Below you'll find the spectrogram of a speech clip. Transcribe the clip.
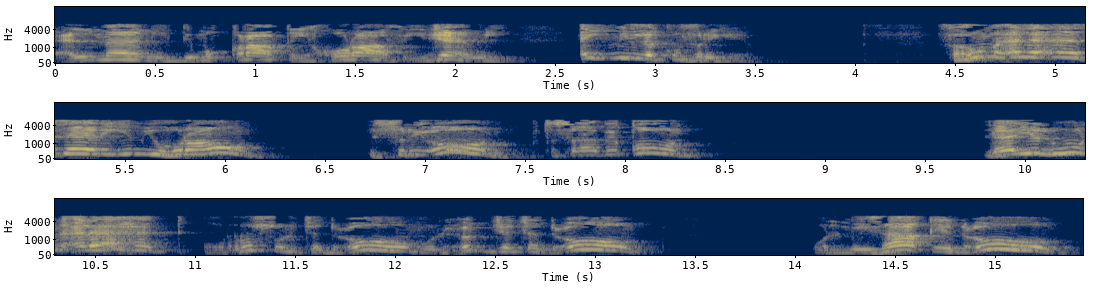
علماني ديمقراطي خرافي جهمي أي ملة كفرية. فهم على آثارهم يهرعون يسرعون متسابقون. لا يلوون على أحد والرسل تدعوهم والحجة تدعوهم والميثاق يدعوهم.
